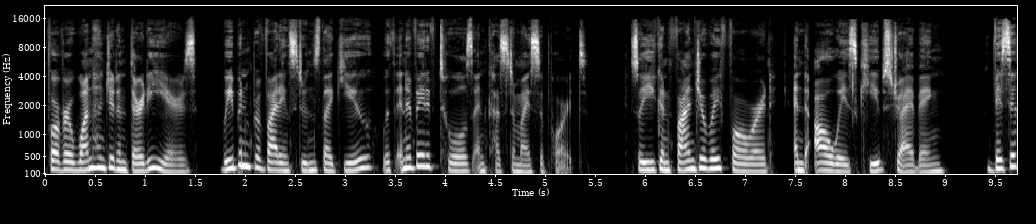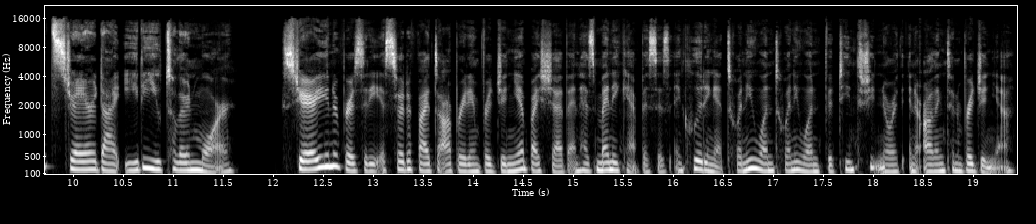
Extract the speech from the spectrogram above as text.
For over 130 years, we've been providing students like you with innovative tools and customized support so you can find your way forward and always keep striving. Visit strayer.edu to learn more. Strayer University is certified to operate in Virginia by Chev and has many campuses, including at 2121 15th Street North in Arlington, Virginia.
